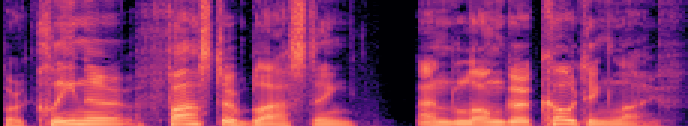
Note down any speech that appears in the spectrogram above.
for cleaner, faster blasting and longer coating life.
